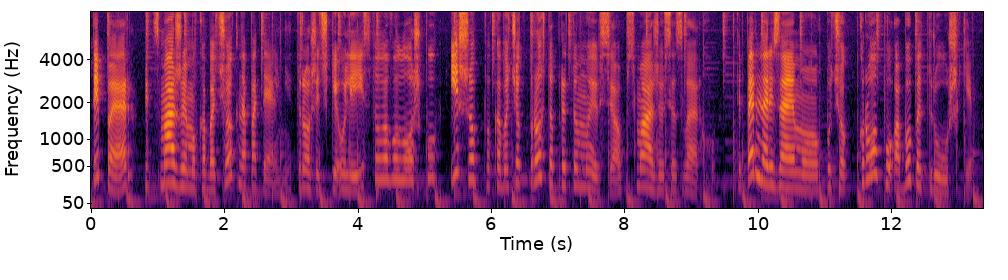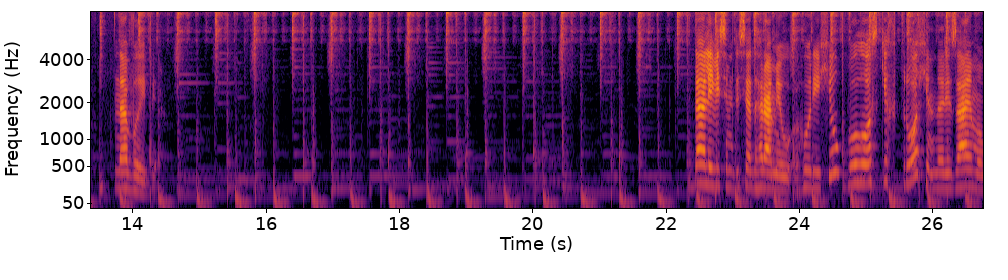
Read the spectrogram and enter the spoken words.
Тепер підсмажуємо кабачок на пательні, трошечки олії столову ложку і щоб кабачок просто притомився, обсмажився зверху. Тепер нарізаємо пучок кропу або петрушки на вибір. Далі 80 грамів горіхів волоських трохи нарізаємо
